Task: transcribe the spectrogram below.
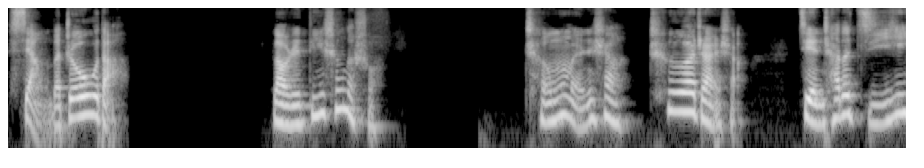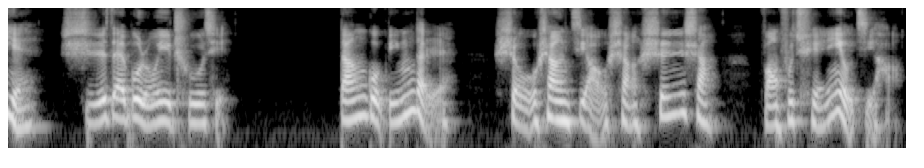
想的周到。老人低声的说：“城门上、车站上检查的极严，实在不容易出去。当过兵的人。”手上、脚上、身上，仿佛全有记号，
